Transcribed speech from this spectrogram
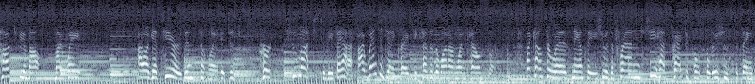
talked to me about my weight, I would get tears instantly. It just hurt too much to be fat. I went to Jenny Craig because of the one-on-one -on -one counseling. My counselor was Nancy. She was a friend. She had practical solutions to things.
